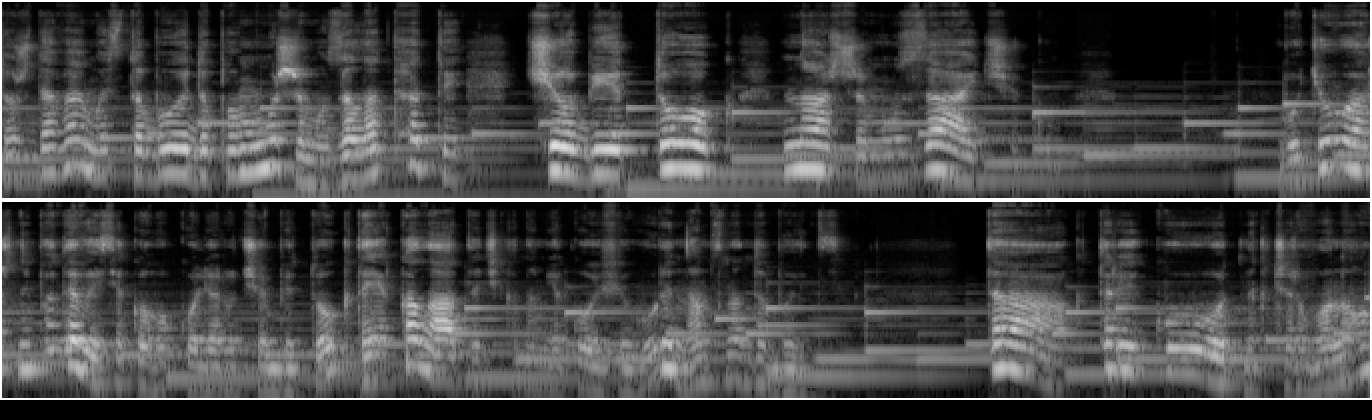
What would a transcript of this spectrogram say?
Тож давай ми з тобою допоможемо залатати чобіток нашому зайчику. Будь уважний, подивись, якого кольору чобіток та яка латочка нам якої фігури нам знадобиться. Так, трикутник червоного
